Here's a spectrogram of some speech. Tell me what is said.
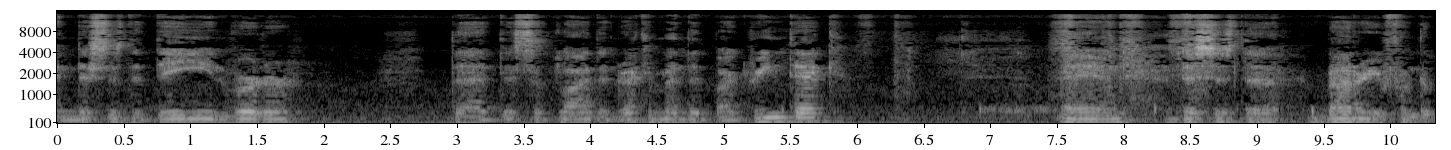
and this is the Deye inverter that is supplied and recommended by GreenTech. And this is the battery from the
